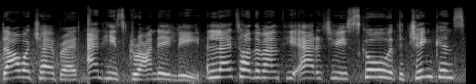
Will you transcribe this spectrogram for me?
Daiwa J-braid and his Grande Elite. Later on the month he added to his score with a Jenkins,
